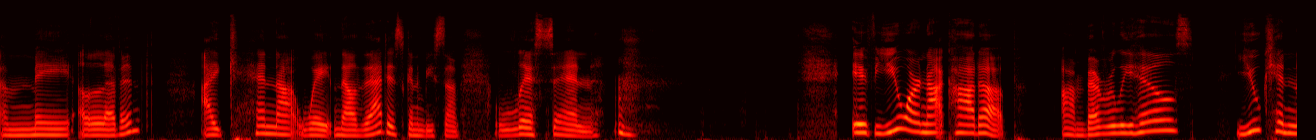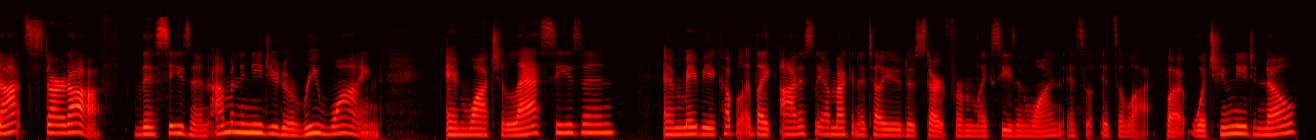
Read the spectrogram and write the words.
May 11th. I cannot wait. Now, that is going to be some. Listen, if you are not caught up on Beverly Hills, you cannot start off this season. I'm going to need you to rewind and watch last season and maybe a couple like honestly i'm not going to tell you to start from like season one. It's it's a lot. But what you need to know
